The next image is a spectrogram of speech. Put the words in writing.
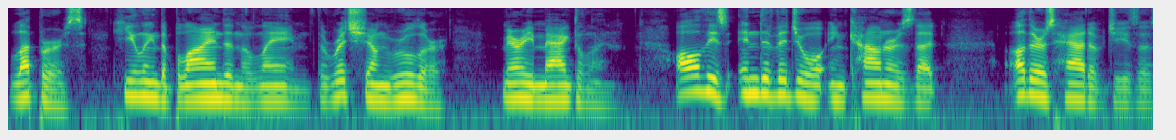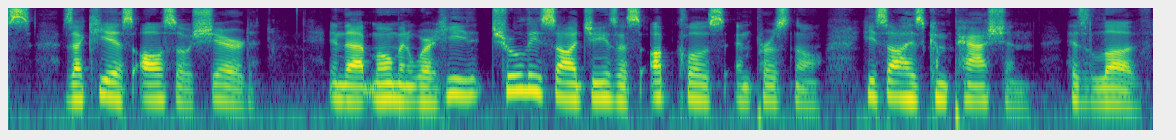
lepers, healing the blind and the lame, the rich young ruler, Mary Magdalene. All these individual encounters that others had of Jesus, Zacchaeus also shared in that moment where he truly saw Jesus up close and personal. He saw his compassion, his love,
